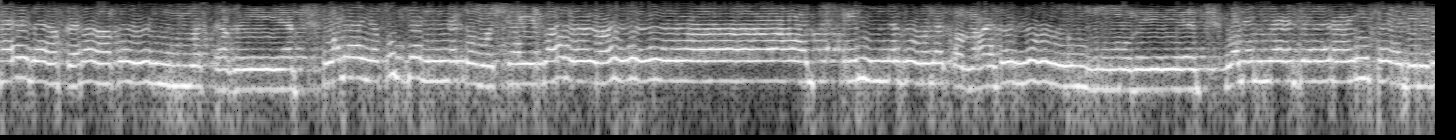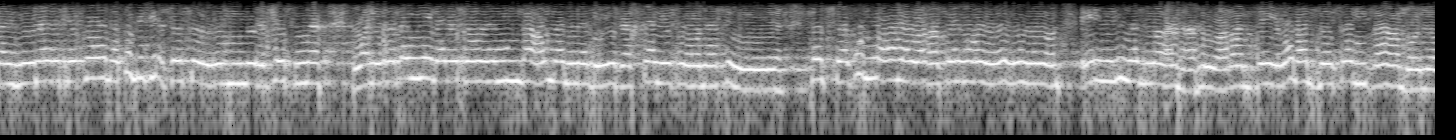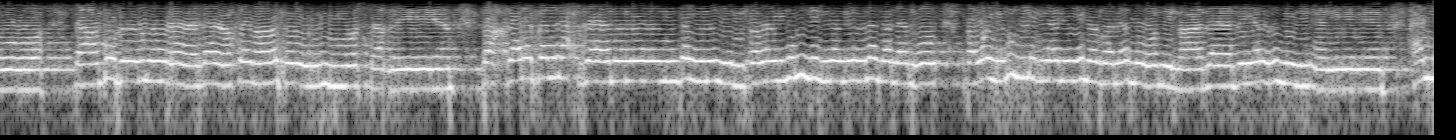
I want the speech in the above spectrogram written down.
هذا صراط مستقيم. ولا يصدنكم الشيطان. إنه لكم عدو مبين. ولما جاء عيسى بالبينات قال قد جئتكم بالحكمة ولأبين لكم بعض الذي تختلفون فيه. فاتقوا الله وأطيعون. إن الله هو ربي وربكم فاعبدوه. فاعبدوه هذا صراط مستقيم. فاختلف الأحزاب من بينهم فويل للذين ظلموا فويل للذين ظلموا من عذاب يوم أليم. هل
